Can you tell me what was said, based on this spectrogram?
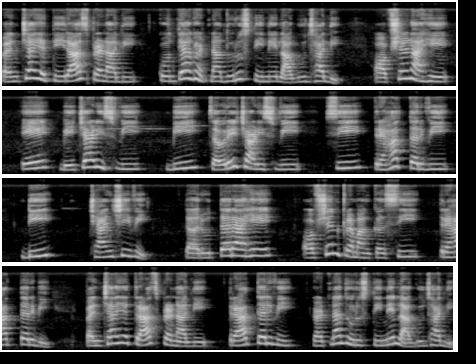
पंचायती राज प्रणाली कोणत्या घटना दुरुस्तीने लागू झाली? ऑप्शन आहे ए बेचाळीसवी बी चौवेचाळीसवी सी त्र्याहत्तरवी डी शहाऐंशीवी तर उत्तर आहे ऑप्शन क्रमांक सी त्र्याहत्तरवी पंचायत राज प्रणाली त्र्याहत्तरवी घटनादुरुस्तीने लागू झाली.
